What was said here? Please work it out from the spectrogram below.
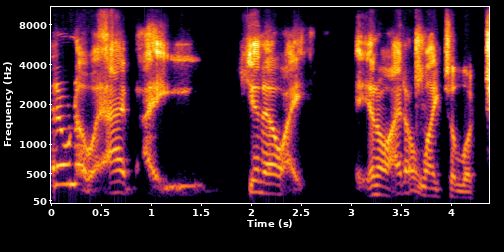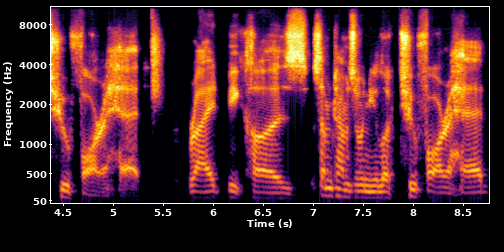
I don't know. I, I, you know, I, you know, I don't like to look too far ahead, right? Because sometimes when you look too far ahead,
